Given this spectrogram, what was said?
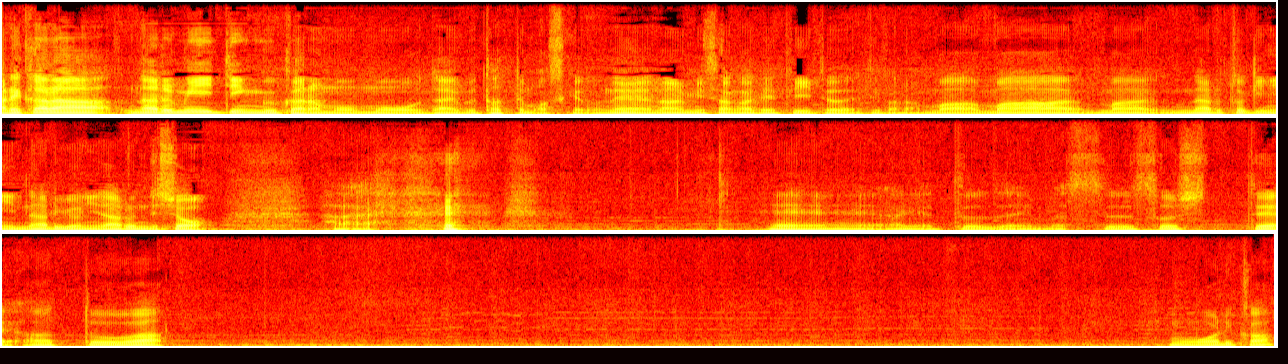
あれから、なるミーティングからももうだいぶ経ってますけどね、なるみさんが出ていただいてから、まあまあ、まあ、なるときになるようになるんでしょう。はい。えー、ありがとうございます。そして、あとは、もう終わりか？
